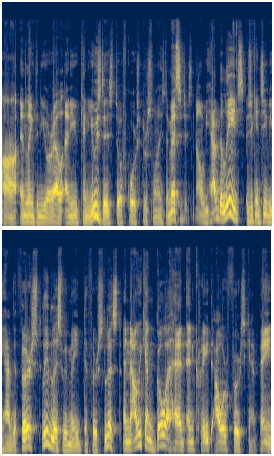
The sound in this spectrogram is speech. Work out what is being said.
uh, and LinkedIn URL. And you can use this to, of course, personalize the messages. Now we have the leads. As you can see, we have the first lead list we made, the first list. And now we can go ahead and create our first campaign.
